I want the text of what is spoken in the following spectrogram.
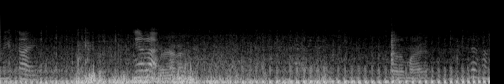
ไม่ไกล เนี่ยแหละไปกันนะไปทำไมใช่ค่ะ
